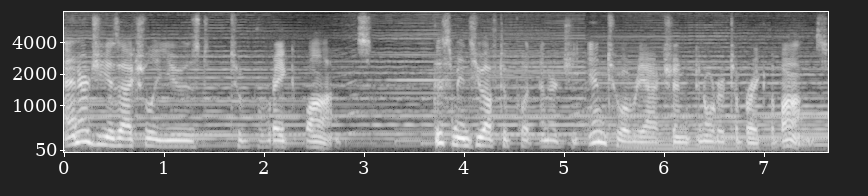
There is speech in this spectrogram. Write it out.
energy is actually used to break bonds. This means you have to put energy into a reaction in order to break the bonds.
